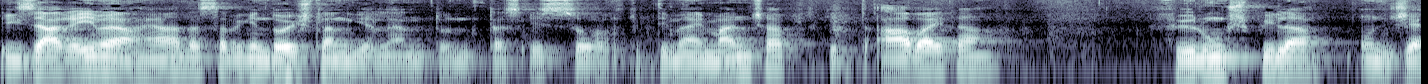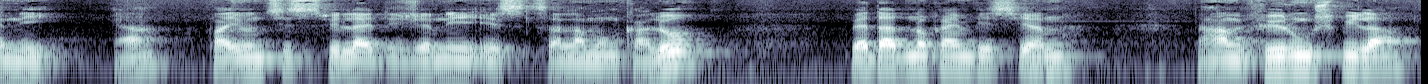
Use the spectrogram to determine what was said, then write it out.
ich sage immer, ja, das habe ich in Deutschland gelernt und das ist so, es gibt immer eine Mannschaft, es gibt Arbeiter, Führungsspieler und Genie, ja. Bei uns ist vielleicht die Genie ist Salamon Kalou, wer hat noch ein bisschen, da haben wir Führungsspieler,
